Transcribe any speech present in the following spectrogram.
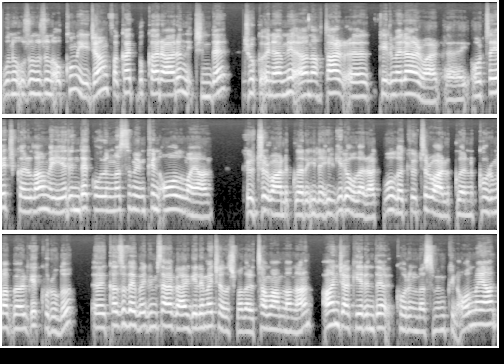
Bunu uzun uzun okumayacağım fakat bu kararın içinde çok önemli anahtar e, kelimeler var. E, ortaya çıkarılan ve yerinde korunması mümkün olmayan kültür varlıkları ile ilgili olarak Muğla Kültür Varlıklarını Koruma Bölge Kurulu e, kazı ve bilimsel belgeleme çalışmaları tamamlanan ancak yerinde korunması mümkün olmayan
